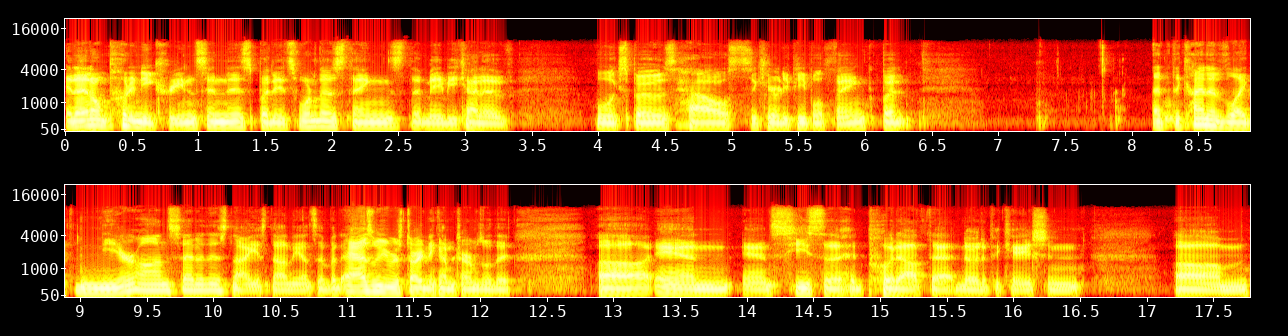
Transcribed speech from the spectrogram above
and I don't put any credence in this, but it's one of those things that maybe kind of will expose how security people think, but. At the kind of like near onset of this, no, I guess not the onset, but as we were starting to come to terms with it, uh, and and CISA had put out that notification um,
